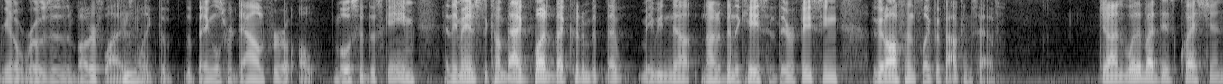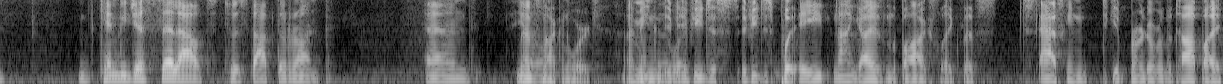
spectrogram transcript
you know roses and butterflies. Mm-hmm. Like the, the Bengals were down for all, most of this game, and they managed to come back. But that couldn't be, that maybe not not have been the case if they were facing a good offense like the Falcons have. John, what about this question? Can we just sell out to stop the run? And That's know, not going to work. I mean, gonna if, if you just if you just put eight nine guys in the box, like that's just asking to get burned over the top by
